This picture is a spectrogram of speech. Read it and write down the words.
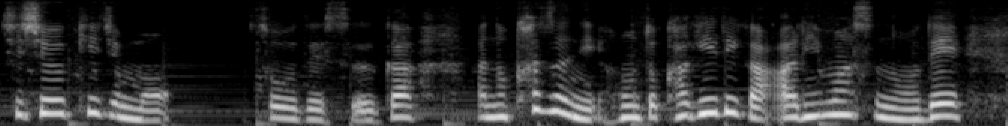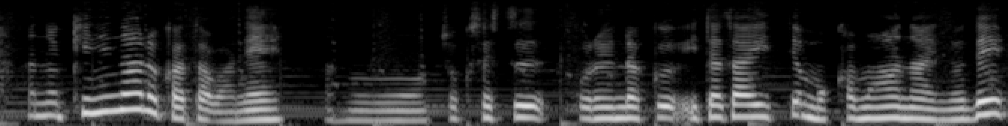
刺繍生地もそうですが、あの数に本当限りがありますので、あの気になる方はね、あの直接ご連絡いただいても構わないので、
